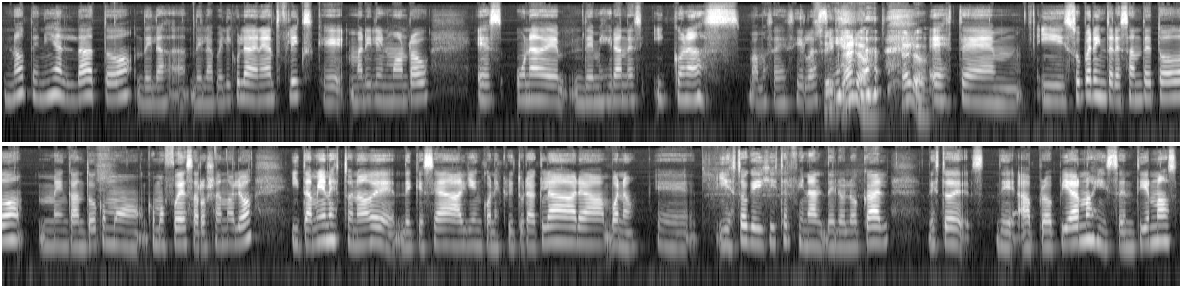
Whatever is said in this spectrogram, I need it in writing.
no tenía el dato de la, de la película de Netflix que Marilyn Monroe es una de, de mis grandes íconas, vamos a decirlo así. Sí, claro, claro. Este, y súper interesante todo, me encantó cómo, cómo fue desarrollándolo. Y también esto, ¿no? De, de que sea alguien con escritura clara, bueno, eh, y esto que dijiste al final, de lo local, de esto de, de apropiarnos y sentirnos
